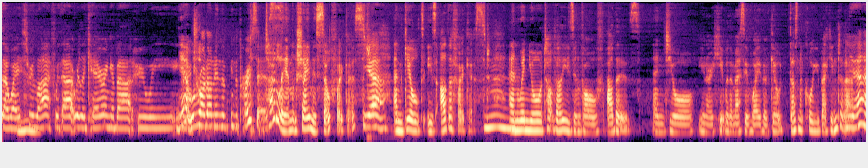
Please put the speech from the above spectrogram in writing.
our way through life without really caring about who we Yeah, know, well, trod on in the in the process. Totally. And look, shame is self focused. Yeah. And guilt is other focused. Mm. And when your top values involve others and you're, you know, hit with a massive wave of guilt, doesn't it call you back into that? Yeah.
